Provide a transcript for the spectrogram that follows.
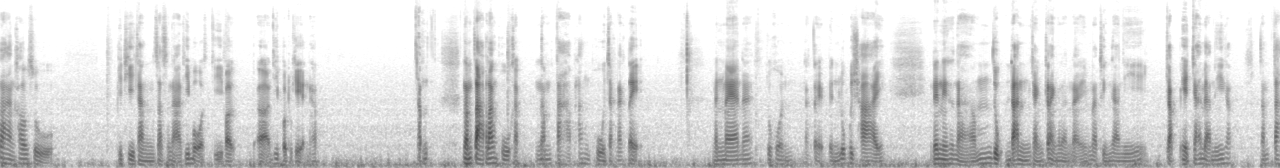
ร่างเข้าสู่พิธีทางศาสนาที่โบสถ์ที่ที่โปรตุเกสนะครับน้ำตาพลั่งพูครับ น้ำตาพลั่งพูจากนักเตะแมนๆนะ ทุกคนนักเตะเป็นลูกผู้ชายเล่นในสนามดุดันแข็งแกร่งขนาดไหนมาถึงงานนี้กับเหตุการณ์แบบนี้ครับ น้ำตา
